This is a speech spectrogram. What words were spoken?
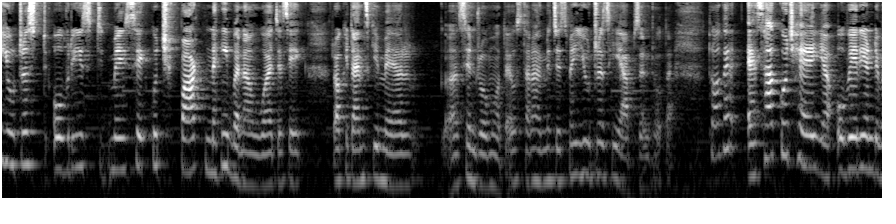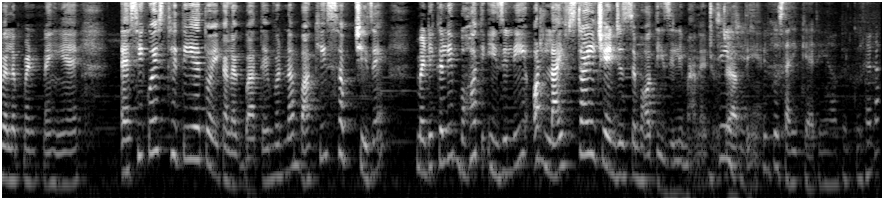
यूट्रस ओवरीज में से कुछ पार्ट नहीं बना हुआ, जैसे एक रॉकेटाइन्स की मेयर सिंड्रोम होता है, उस तरह में जिसमें यूट्रस ही एबसेंट होता है। तो अगर ऐसा कुछ है या ओवेरियन डेवलपमेंट नहीं है ऐसी कोई स्थिति है तो एक अलग बात है वरना बाकी सब चीज़ें मेडिकली बहुत इजीली और लाइफस्टाइल चेंजेस से बहुत इजीली मैनेज हो जाती हैं। बिल्कुल सही कह रही हैं बिल्कुल है ना?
